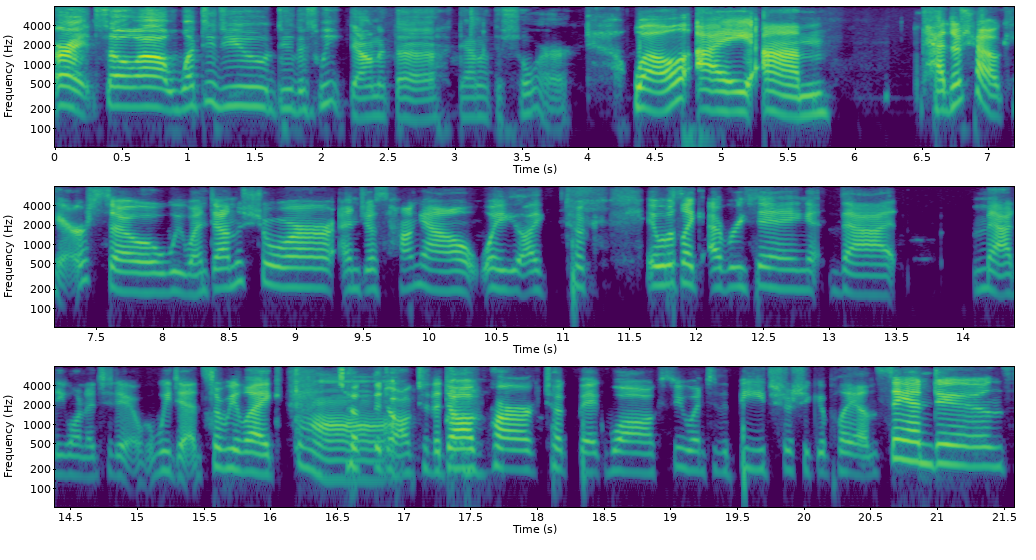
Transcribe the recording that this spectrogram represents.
All right, so uh, what did you do this week down at the down at the shore? Well, I um had no childcare, so we went down the shore and just hung out. We like took it was like everything that Maddie wanted to do. We did. So we like took the dog to the dog park, took big walks. We went to the beach so she could play on sand dunes.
